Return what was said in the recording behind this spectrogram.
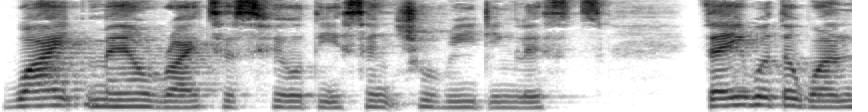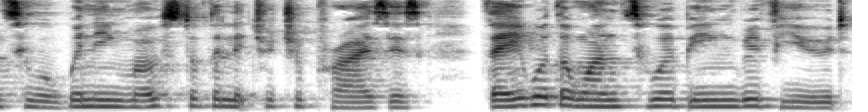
White male writers filled the essential reading lists. They were the ones who were winning most of the literature prizes. They were the ones who were being reviewed.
